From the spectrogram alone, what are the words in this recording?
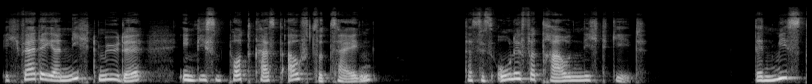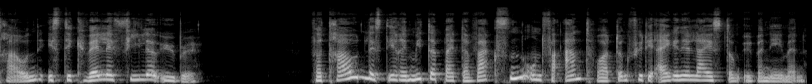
Ich werde ja nicht müde, in diesem Podcast aufzuzeigen, dass es ohne Vertrauen nicht geht. Denn Misstrauen ist die Quelle vieler Übel. Vertrauen lässt ihre Mitarbeiter wachsen und Verantwortung für die eigene Leistung übernehmen.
